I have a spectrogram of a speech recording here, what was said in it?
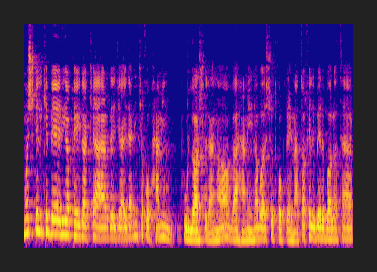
مشکلی که Bay Area پیدا کرده جدیداً این که خب همین پولدار شدن ها و همه اینا باعث شد خب قیمت ها خیلی بره بالاتر.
